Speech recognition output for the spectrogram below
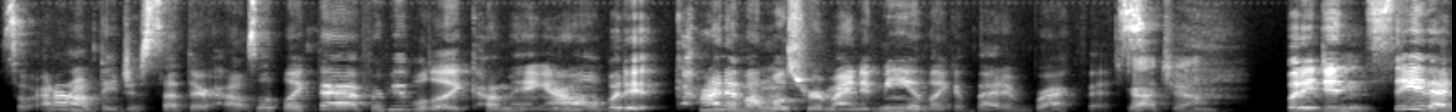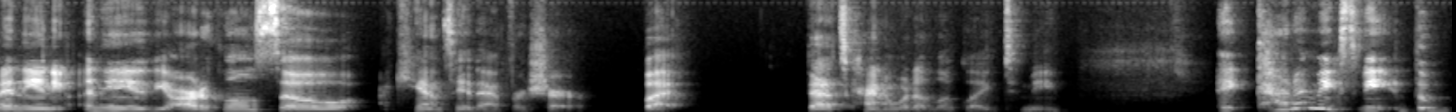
So I don't know if they just set their house up like that for people to like come hang out, but it kind of almost reminded me of like a bed and breakfast Gotcha. but it didn't say that in the in any of the articles, so I can't say that for sure. But that's kind of what it looked like to me. It kind of makes me the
